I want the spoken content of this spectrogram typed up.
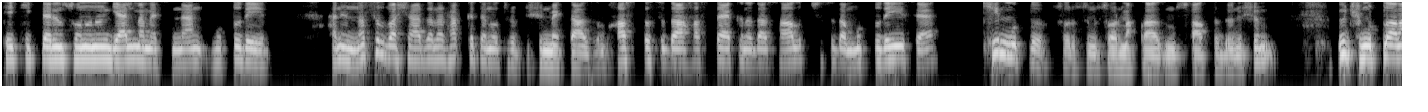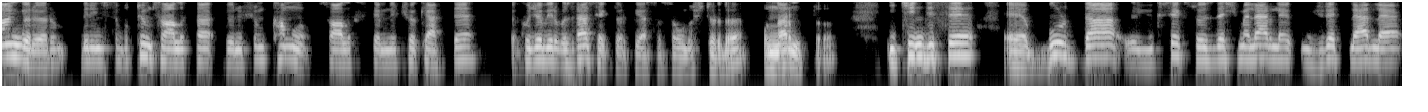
tetkiklerin sonunun gelmemesinden mutlu değil. Hani nasıl başardılar hakikaten oturup düşünmek lazım. Hastası da, hasta yakını da, sağlıkçısı da mutlu değilse kim mutlu sorusunu sormak lazım bu sağlıkta dönüşüm. Üç mutlu alan görüyorum. Birincisi bu tüm sağlıkta dönüşüm kamu sağlık sistemini çökertti koca bir özel sektör piyasası oluşturdu. Bunlar mutlu. İkincisi e, burada e, yüksek sözleşmelerle, ücretlerle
